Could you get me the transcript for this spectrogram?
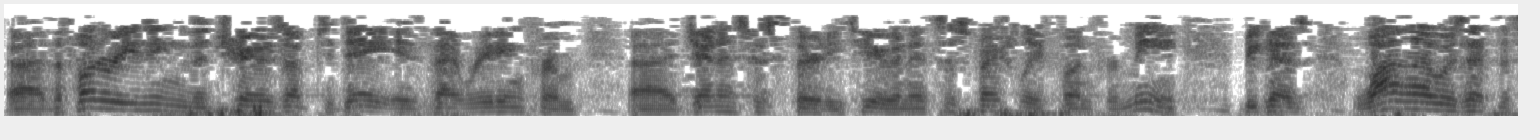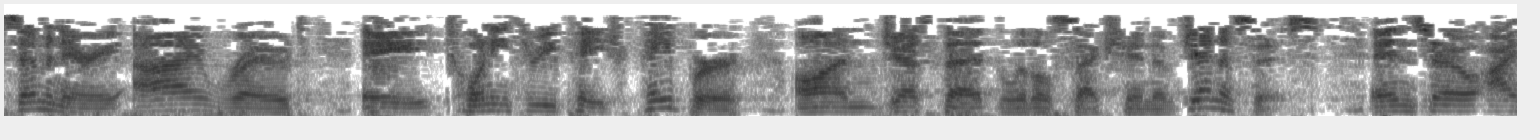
uh, the fun reading that shows up today is that reading from uh, Genesis 32, and it's especially fun for me because while I was at the seminary, I wrote a 23-page paper on just that little section of Genesis. And so I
